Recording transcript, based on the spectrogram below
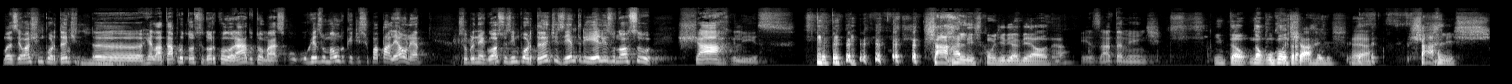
mas eu acho importante uh, relatar para o torcedor colorado, Tomás, o, o, resumão do que disse o Papaléu, né? Sobre negócios importantes, entre eles o nosso Charles. Charles, como diria Biel, né? Exatamente. Então, não, o contra... Charles. É. Charles.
